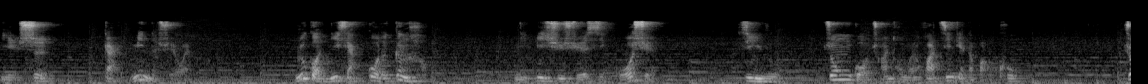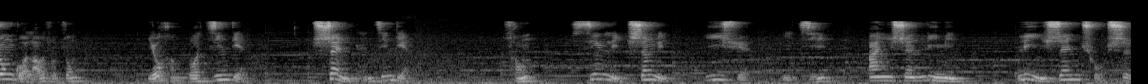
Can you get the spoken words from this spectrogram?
也是改命的学问。如果你想过得更好，你必须学习国学。进入中国传统文化经典的宝库，中国老祖宗有很多经典圣人经典，从心理、生理、医学以及安身立命、立身处世、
